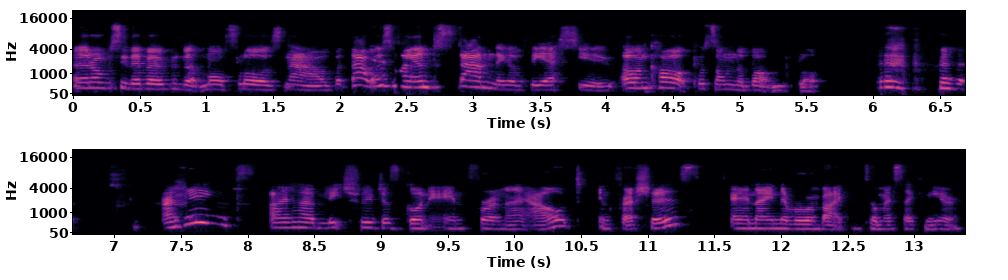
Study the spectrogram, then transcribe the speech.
And then obviously they've opened up more floors now, but that was my understanding of the SU. Oh, and co-op was on the bottom floor. I think I had literally just gone in for a night out in freshers and I never went back until my second year.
